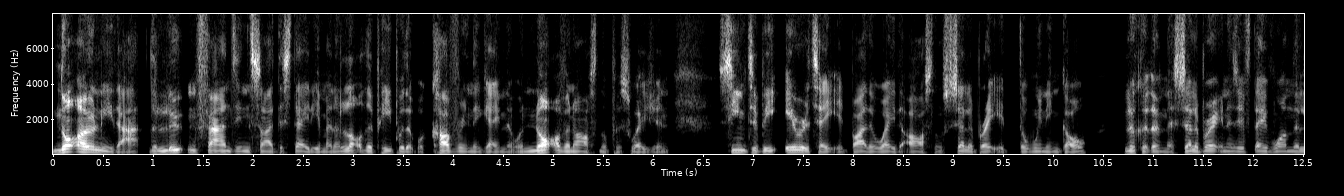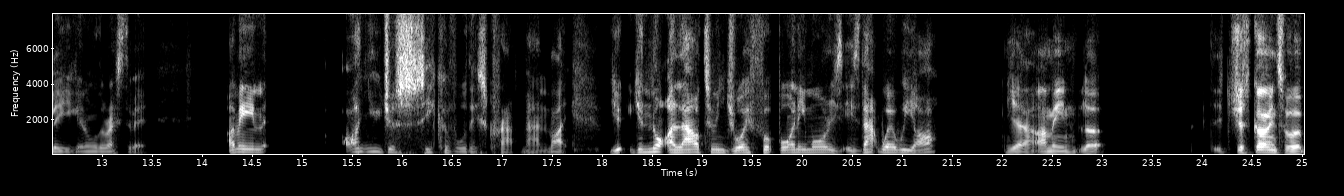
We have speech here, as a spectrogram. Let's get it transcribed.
Not only that, the Luton fans inside the stadium and a lot of the people that were covering the game that were not of an Arsenal persuasion seemed to be irritated by the way that Arsenal celebrated the winning goal. Look at them, they're celebrating as if they've won the league and all the rest of it. I mean, aren't you just sick of all this crap, man? Like, you, are not allowed to enjoy football anymore. Is is that where we are? Yeah, I mean, look, just going to a,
